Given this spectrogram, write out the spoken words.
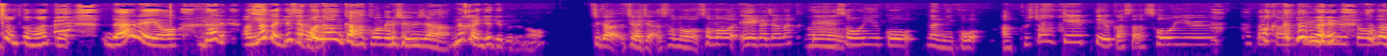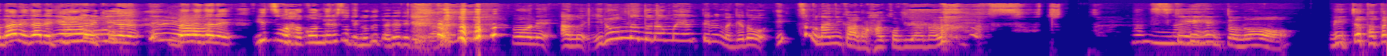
ちょっと待って。誰よ？誰？あ、中に出いつてくるもなんか運んでる人いるじゃん。中に出てくるの？違う、違う違う。その、その映画じゃなくて、うんそういうこう、何、こう、アクション系っていうかさ、そういう戦う系で言うと。ちょっと誰誰？気になる気になる。誰誰？いつも運んでる人ってググったら出てくるから。もうね、あの、いろんなドラマやってるんだけど、いっつも何かの運び屋なの。スキンヘッドの、めっちゃ戦う。はい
